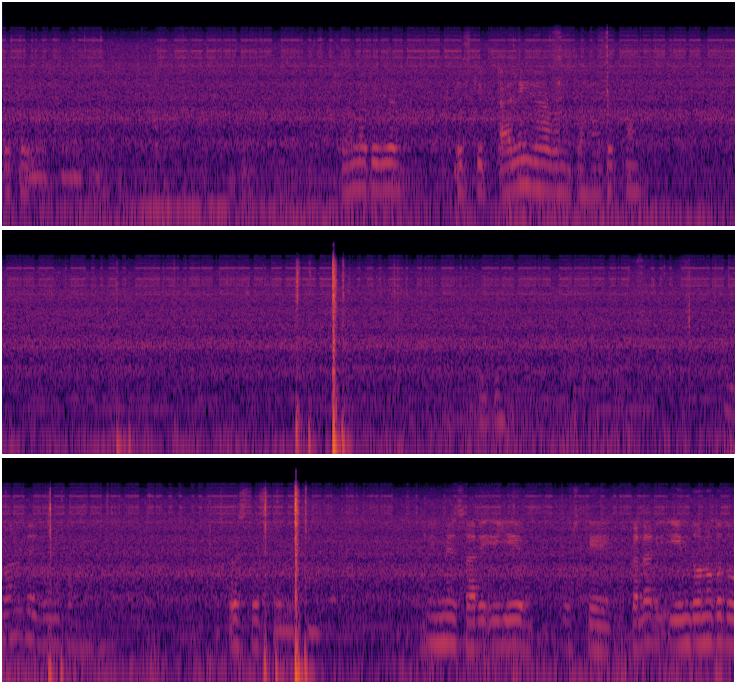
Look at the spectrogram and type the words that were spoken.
हूँ शो मटेरियल इसकी टाइलिंग जो है वो मैं बढ़ा देता हूँ बस बस इनमें सारे ये उसके कलर इन दोनों को तो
